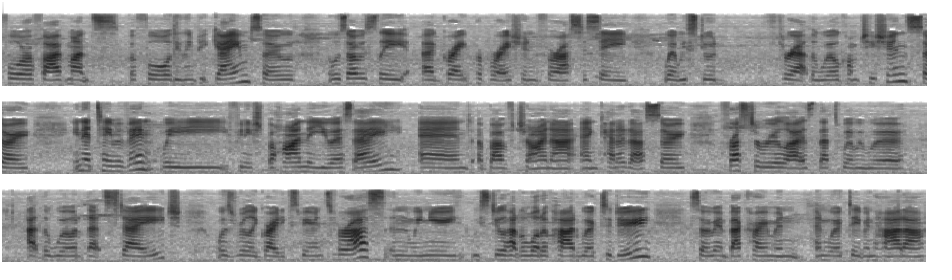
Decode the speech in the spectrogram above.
four or five months before the Olympic Games, so it was obviously a great preparation for us to see where we stood throughout the world competition. So, in a team event, we finished behind the USA and above China and Canada. So, for us to realise that's where we were at the world at that stage was really great experience for us, and we knew we still had a lot of hard work to do. So, we went back home and, and worked even harder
